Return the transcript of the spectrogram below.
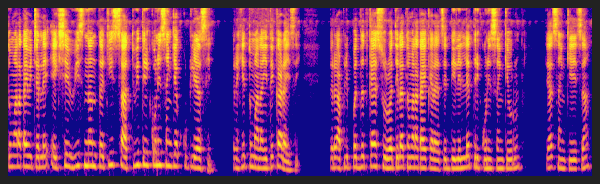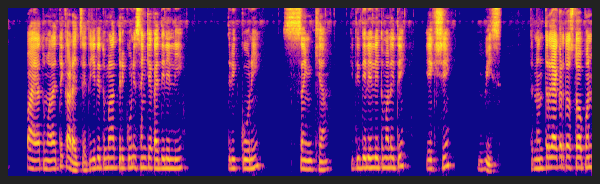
तुम्हाला काय विचारलं आहे एकशे वीस नंतरची सातवी त्रिकोणी संख्या कुठली असेल? तर हे तुम्हाला इथे काढायचे तर आपली पद्धत काय? सुरुवातीला तुम्हाला काय करायचं आहे दिलेल्या त्रिकोणी संख्येवरून त्या संख्येचा पाया तुम्हाला इथे काढायचा आहे. तर इथे तुम्हाला त्रिकोणी संख्या काय दिलेली? त्रिकोणी संख्या. किती दिलेली तुम्हाला इथे? एकशे वीस तर नंतर काय करत असतो आपण?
